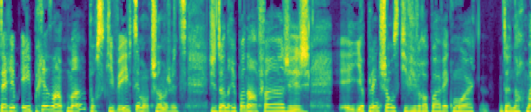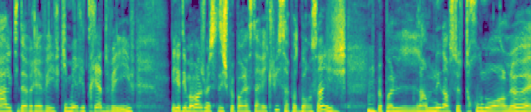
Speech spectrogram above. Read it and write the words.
terrible. Et présentement, pour ce qu'ils vivent, tu sais, mon chum, je me dis, je donnerai pas d'enfant. Il y a plein de choses qu'il vivra pas avec moi de normal qu'il devrait vivre, qu'il mériterait de vivre. Il y a des moments où je me suis dit, je peux pas rester avec lui, ça n'a pas de bon sens. Je, je hmm. peux pas l'emmener dans ce trou noir-là.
